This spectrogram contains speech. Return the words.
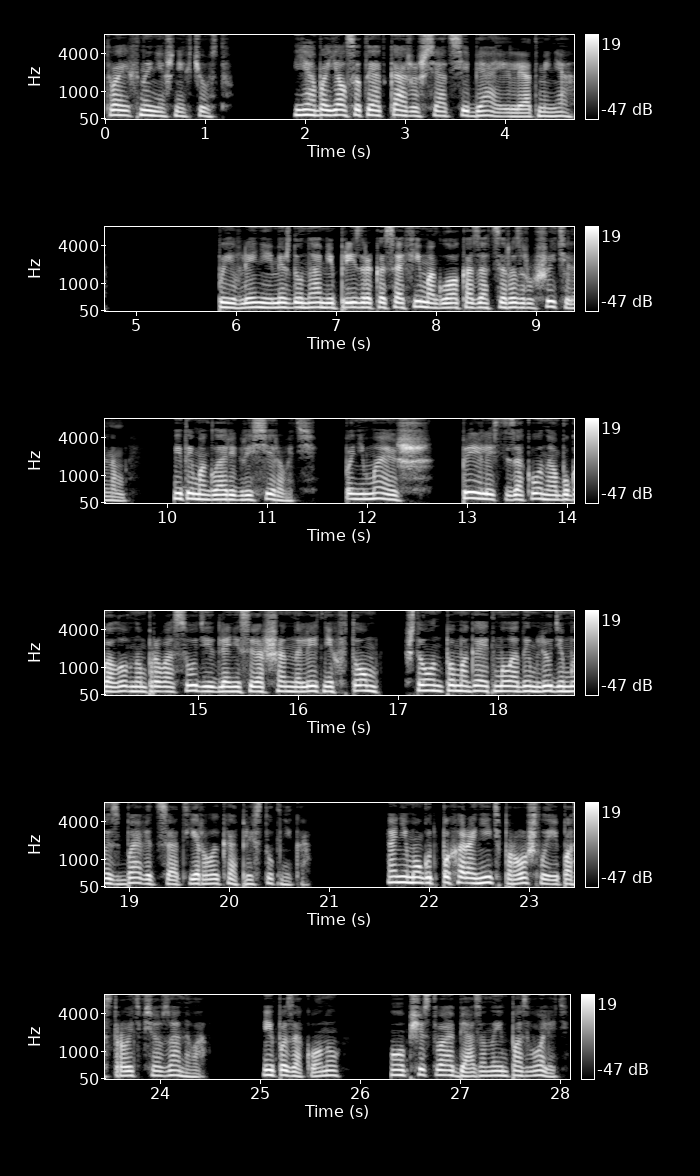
твоих нынешних чувств. Я боялся, ты откажешься от себя или от меня. Появление между нами призрака Софи могло оказаться разрушительным, и ты могла регрессировать. Понимаешь, Прелесть закона об уголовном правосудии для несовершеннолетних в том, что он помогает молодым людям избавиться от ярлыка преступника. Они могут похоронить прошлое и построить все заново. И по закону общество обязано им позволить.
